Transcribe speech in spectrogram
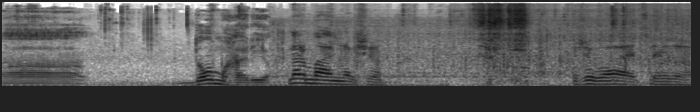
а дом горел. Нормально все. Живая, ціла.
